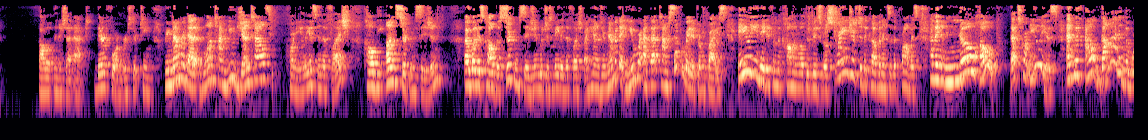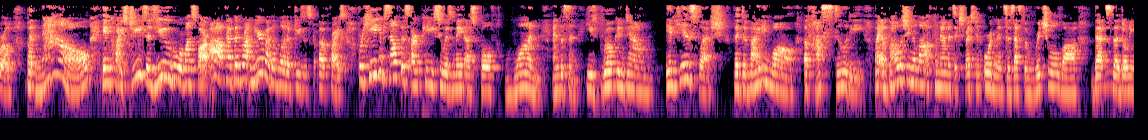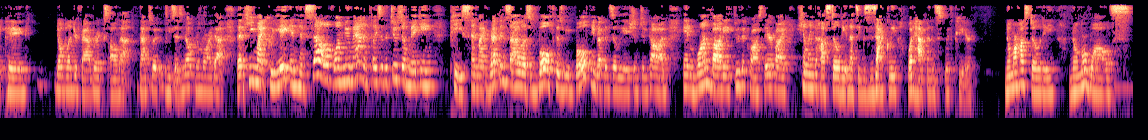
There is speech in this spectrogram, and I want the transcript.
follow, finish that act. Therefore, verse 13, remember that at one time you Gentiles, Cornelius in the flesh, called the uncircumcision, by what is called the circumcision, which is made in the flesh by hands. Remember that you were at that time separated from Christ, alienated from the commonwealth of Israel, strangers to the covenants of the promise, having no hope. That's Cornelius. And without God in the world. But now, in Christ Jesus, you who were once far off have been brought near by the blood of Jesus of Christ. For he himself is our peace who has made us both one. And listen, he's broken down in his flesh the dividing wall of hostility by abolishing the law of commandments expressed in ordinances. That's the ritual law. That's the don't eat pig, don't blend your fabrics, all that. That's what he says. Nope, no more of that. That he might create in himself one new man in place of the two, so making peace and might reconcile us both, because we both need reconciliation to God in one body through the cross, thereby healing the hostility. And that's exactly what happens with Peter. No more hostility, no more walls,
